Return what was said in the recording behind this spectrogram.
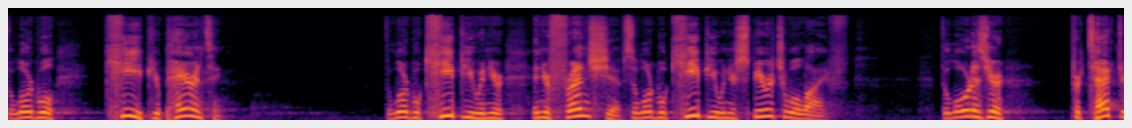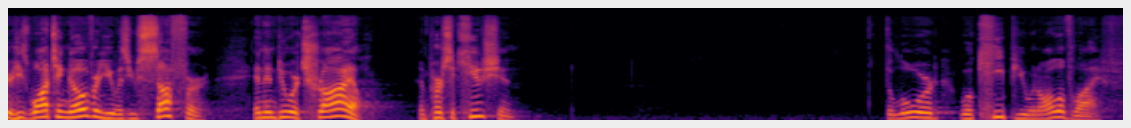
The Lord will keep your parenting. The Lord will keep you in your, in your friendships. The Lord will keep you in your spiritual life. The Lord is your protector. He's watching over you as you suffer and endure trial and persecution. The Lord will keep you in all of life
